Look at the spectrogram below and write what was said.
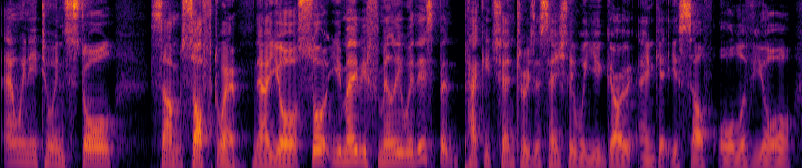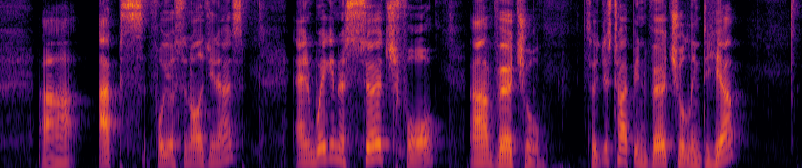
And we need to install some software. Now you're sort you may be familiar with this, but Package Center is essentially where you go and get yourself all of your uh, apps for your Synology NAS. And we're going to search for uh, virtual. So just type in virtual into here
